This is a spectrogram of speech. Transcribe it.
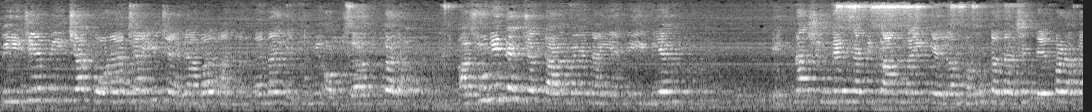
बीजेपीच्या कोणाच्याही चेहऱ्यावर आनंद नाही आहे तुम्ही ऑब्झर्व करा. अजूनही त्यांच्यात ताळमेळ नाहीये. की ईव्हीएम एकनाथ शिंदेसाठी काम नाही केलं म्हणून कदाचित ते पण आता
